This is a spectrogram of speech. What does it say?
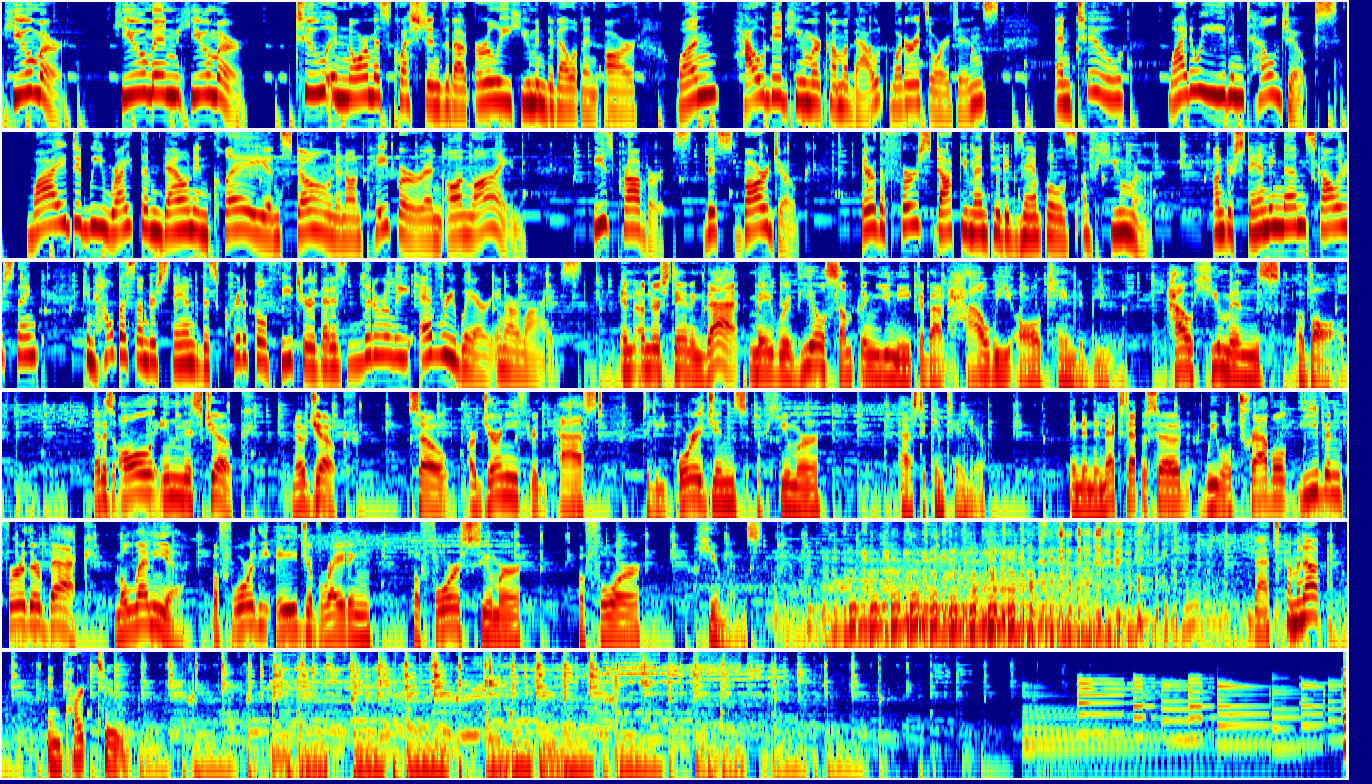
Humor. Human humor. Two enormous questions about early human development are one, how did humor come about? What are its origins? And two, why do we even tell jokes? Why did we write them down in clay and stone and on paper and online? These proverbs, this bar joke, they're the first documented examples of humor. Understanding them, scholars think, can help us understand this critical feature that is literally everywhere in our lives. And understanding that may reveal something unique about how we all came to be, how humans evolved. That is all in this joke. No joke. So, our journey through the past to the origins of humor has to continue. And in the next episode, we will travel even further back, millennia, before the age of writing, before Sumer, before humans. That's coming up in part two.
